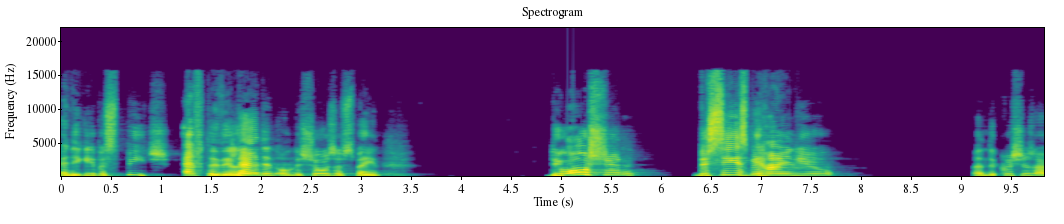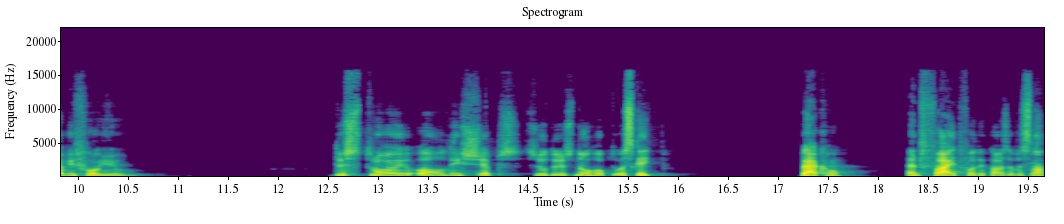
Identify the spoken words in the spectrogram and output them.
And he gave a speech after they landed on the shores of Spain. The ocean, the sea is behind you, and the Christians are before you. Destroy all these ships so there's no hope to escape back home and fight for the cause of Islam.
